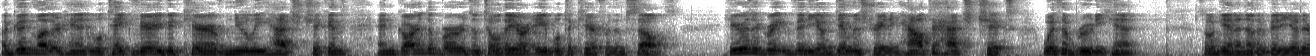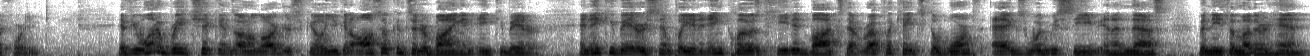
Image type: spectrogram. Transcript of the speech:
A good mother hen will take very good care of newly hatched chickens and guard the birds until they are able to care for themselves. Here is a great video demonstrating how to hatch chicks with a broody hen. So again, another video there for you. If you want to breed chickens on a larger scale, you can also consider buying an incubator. An incubator is simply an enclosed heated box that replicates the warmth eggs would receive in a nest beneath a mother hen.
